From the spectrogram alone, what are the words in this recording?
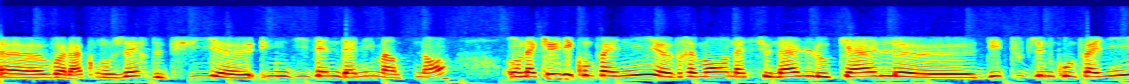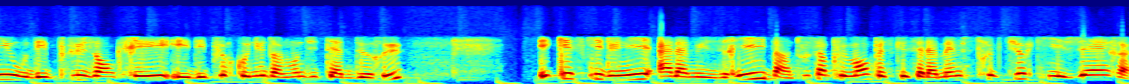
euh, voilà qu'on gère depuis euh, une dizaine d'années maintenant. On accueille des compagnies euh, vraiment nationales, locales, euh, des toutes jeunes compagnies ou des plus ancrées et des plus reconnues dans le monde du théâtre de rue. Et qu'est-ce qui l'unit à la muserie Ben tout simplement parce que c'est la même structure qui gère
